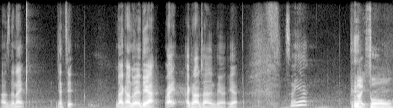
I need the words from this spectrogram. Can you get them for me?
I was the knight. That's it. But I can't do anything, ah, right? I cannot try anything, ah, yeah. So yeah. Nightfall.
